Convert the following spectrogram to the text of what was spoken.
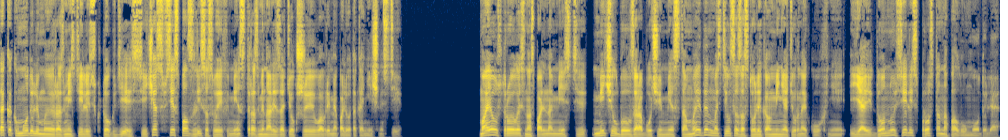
Так как в модуле мы разместились кто где, сейчас все сползли со своих мест, разминали затекшие во время полета конечности. Майя устроилась на спальном месте, Митчелл был за рабочим местом, Мейден мастился за столиком в миниатюрной кухне, я и Дон уселись просто на полу модуля.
